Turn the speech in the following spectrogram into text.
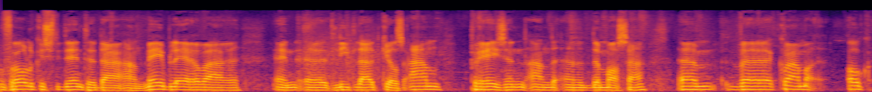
vrolijke studenten daar aan het meeblaren waren... en het lied luidkeels aanprezen aan de, massa. Ehm, we kwamen ook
